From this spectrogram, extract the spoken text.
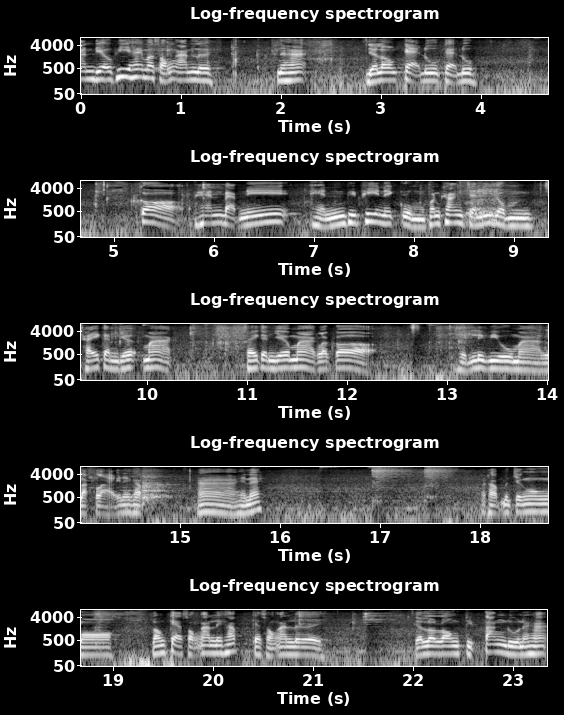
อันเดียวพี่ให้มาสองอันเลยนะฮะ เดี๋ยวลองแกะดูแกะดู ก็แฮนด์แบบนี้เห็นพี่ๆในกลุ่มค่อนข้างจะนิยมใช้กันเยอะมาก ใช้กันเยอะมากแล้วก็เห็นรีวิวมาหลากหลายนะครับ อ่าเห็นไหมนะครับมันจะงองอลองแกะสองอันเลยครับ แกะสองอันเลย เดี๋ยวเราลองติดตั้งดูนะฮะ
